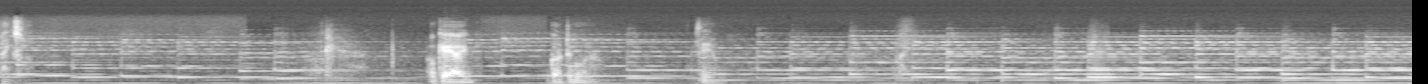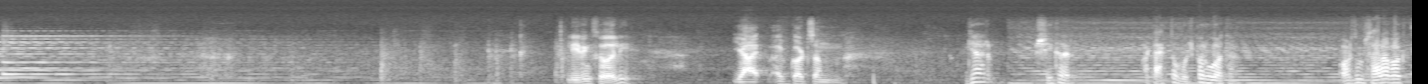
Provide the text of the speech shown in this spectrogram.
Thanks a lot. Okay, I got to go now. See you. Leaving so early? Yeah, I've got some यार शेखर अटैक तो मुझ पर हुआ था। और तुम सारा वक्त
